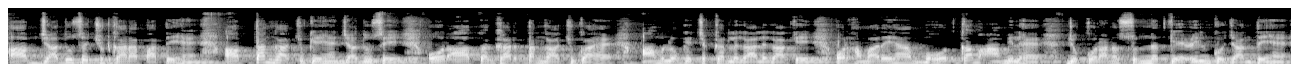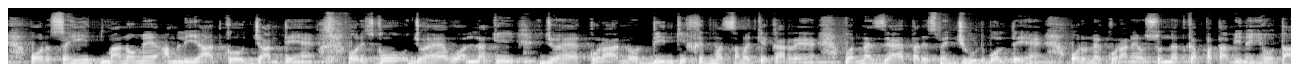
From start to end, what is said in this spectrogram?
آپ جادو سے چھٹکارا پاتے ہیں، آپ تنگ آ چکے ہیں جادو سے، اور آپ کا گھر تنگ آ چکا ہے۔ عاملوں کے چکر لگا لگا کے، اور ہمارے ہاں بہت کم عامل ہیں جو قرآن و سنت کے علم کو جانتے ہیں، اور صحیح معنوں میں عملیات کو جانتے ہیں۔ اور اس کو جو ہے، وہ اللہ کی جو ہے قرآن اور دین کی خدمت سمجھ کے کر رہے ہیں، ورنہ زیادہ تر اس میں جھوٹ بولتے ہیں، اور انہیں قرآن و سنت کا پتہ بھی نہیں ہوتا۔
